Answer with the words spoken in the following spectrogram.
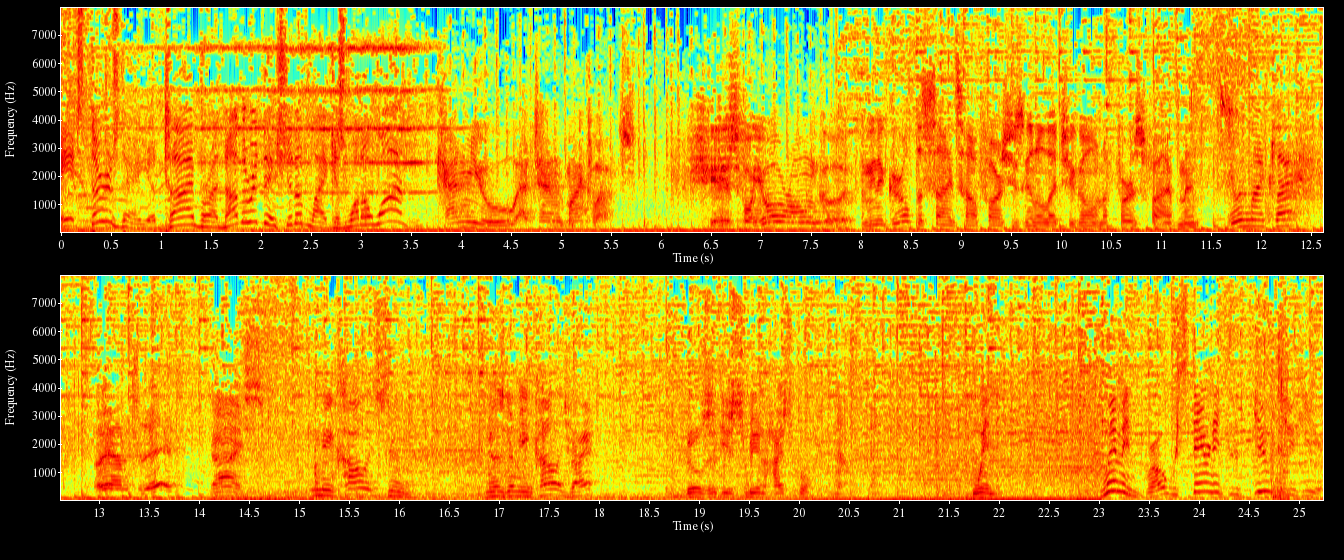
It's Thursday and time for another edition of Leykis 101. Can you attend my class? It is for your own good. I mean, a girl decides how far she's going to let you go in the first five minutes. You in my class? I am today. Guys, you're going to be in college soon. You know who's going to be in college, right? Girls that used to be in high school. No. Women. Women, bro. We're staring into the future here.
